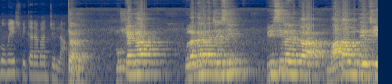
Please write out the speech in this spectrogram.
భూమేష్ వికారాబాద్ జిల్లా. ముఖ్యంగా కులగణన చేసి బీసీల యొక్క వాటాలను తేల్చి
